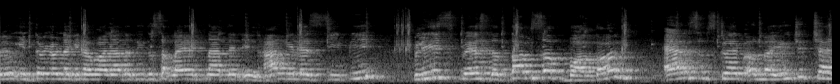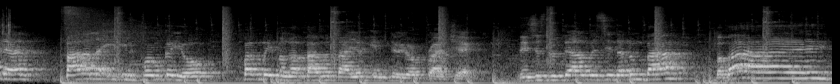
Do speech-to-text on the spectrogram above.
Nyo yung interior na ginawa natin dito sa client natin in Angeles City. Please press the thumbs up button and subscribe on my YouTube channel para na-i-inform kayo pag may mga bago tayong interior project. This is Rudel Messina Lumba. Bye-bye!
